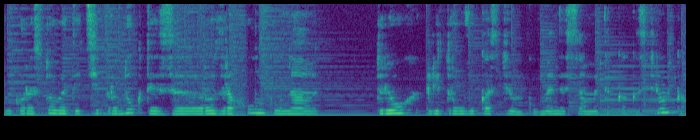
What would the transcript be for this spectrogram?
використовувати ці продукти з розрахунку на 3-літрову кастрюльку. У мене саме така кастрюлька.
